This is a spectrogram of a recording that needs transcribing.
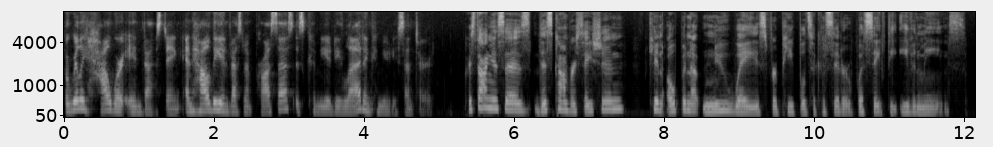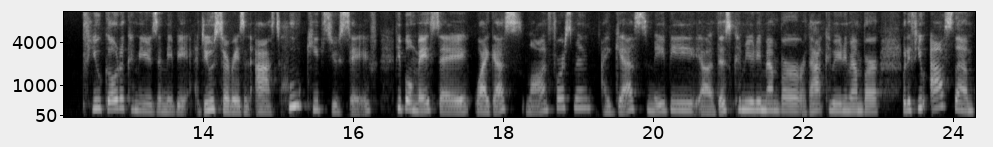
but really how we're investing and how the investment process is community led and community centered. Kristania says this conversation can open up new ways for people to consider what safety even means. If you go to communities and maybe do surveys and ask who keeps you safe, people may say, well, I guess law enforcement, I guess maybe uh, this community member or that community member. But if you ask them,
